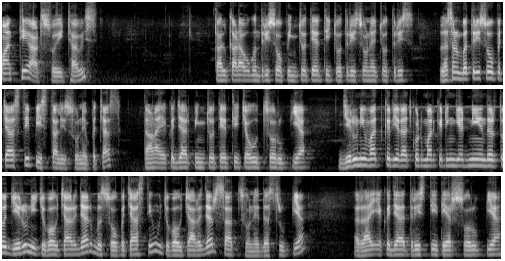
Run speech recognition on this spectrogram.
પાંચથી આઠસો અઠાવીસ તલકાળા ઓગણત્રીસો પંચોતેરથી ચોત્રીસો ને ચોત્રીસ, લસણ બત્રીસો પચાસથી પિસ્તાલીસો ને પચાસ, ધાણા એક હજાર પંચોતેરથી ચૌદસો રૂપિયા. જીરુની વાત કરીએ રાજકોટ માર્કેટિંગ યાર્ડની અંદર તો જીરુની નીચો ભાવ ચાર હજાર બસો પચાસથી ઊંચો ભાવ ચાર હજાર સાતસો ને દસ રૂપિયા. રાઈ એક હજાર ત્રીસથી તેરસો રૂપિયા.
